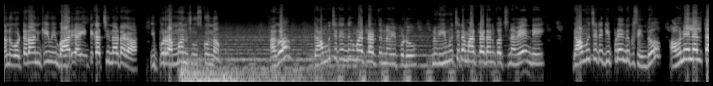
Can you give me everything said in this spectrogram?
నన్ను కొట్టడానికి మీ భార్య ఇంటికి వచ్చిందటగా ఇప్పుడు రమ్మని చూసుకుందాం. అగో గాముచ్చట ఎందుకు మాట్లాడుతున్నావు ఇప్పుడు? నువ్వు ఈ ముచ్చట మాట్లాడడానికి వచ్చినావేంది గాముచ్చటకి ఇప్పుడు ఎందుకు సింధు? అవునే లలిత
